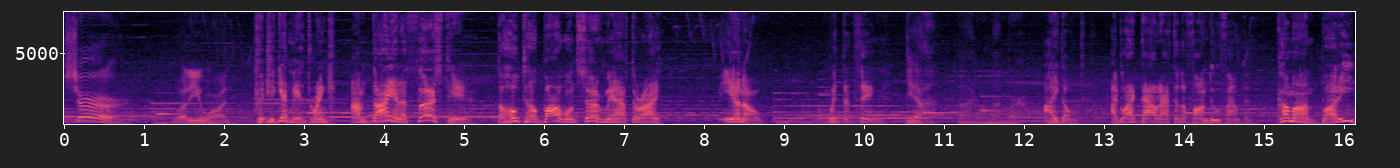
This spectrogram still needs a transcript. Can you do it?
Sure. What do you want? Could you get me a drink? I'm dying of thirst here. The hotel bar won't serve me after I... You know, with the thing. Yeah, I remember. I don't. I blacked out after the fondue fountain. Come on, buddy.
